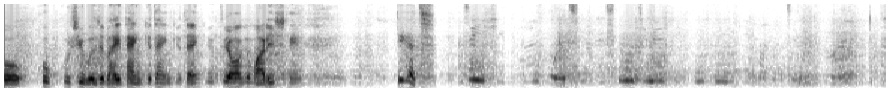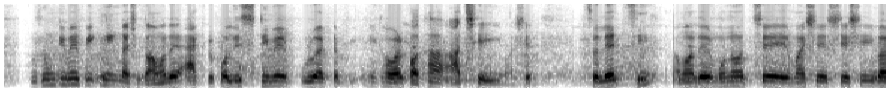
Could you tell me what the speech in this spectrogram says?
ও খুব খুশি বলছে ভাই thank you thank you thank you তুই আমাকে মারিস নি। ঠিক আছে। আচ্ছা এই কুসুম টিমের পিকনিক না শুধু আমাদের অ্যাক্রোপলিস টিমের পুরো একটা পিকনিক হওয়ার কথা আছে এই মাসে। সো লেটস সি আমাদের মনে হচ্ছে এ মাসের শেষেই বা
